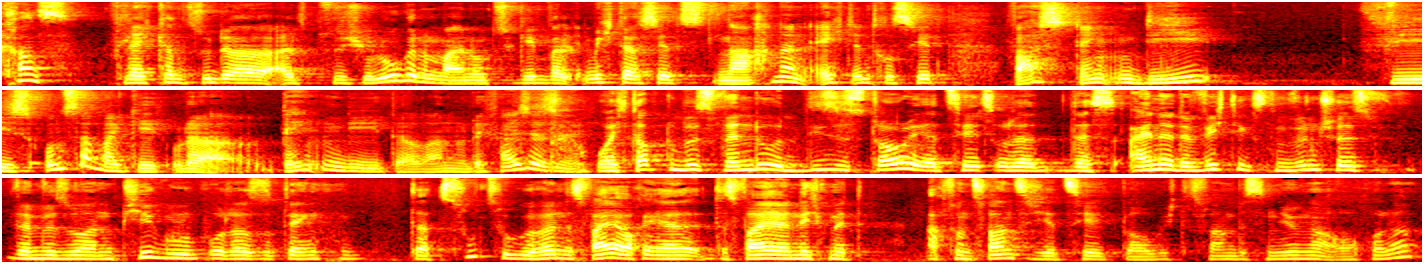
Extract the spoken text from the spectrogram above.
Krass. Vielleicht kannst du da als Psychologe eine Meinung zu geben, weil mich das jetzt nachhinein echt interessiert. Was denken die, wie es uns dabei geht? Oder denken die daran? Oder ich weiß es nicht. Boah, ich glaube, du bist, wenn du diese Story erzählst, oder das einer der wichtigsten Wünsche ist, wenn wir so an Peer Group oder so denken, dazu zu gehören. Das war ja auch eher, das war ja nicht mit 28 erzählt, glaube ich. Das war ein bisschen jünger auch, oder?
